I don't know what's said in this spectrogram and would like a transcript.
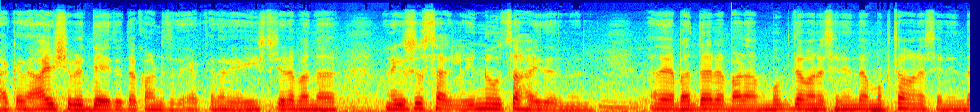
ಯಾಕಂದರೆ ಆಯುಷ್ ವೃದ್ಧಿ ಆಯಿತು ಅಂತ ಕಾಣಿಸ್ತದೆ. ಯಾಕಂದರೆ ಇಷ್ಟು ಜನ ಬಂದ ನನಗೆ ಸುಸ್ತಾಗಲಿಲ್ಲ. ಇನ್ನೂ ಉತ್ಸಾಹ ಇದೆ ನನ್ನಲ್ಲಿ. ಅಂದರೆ ಬಂದವರ ಭಾಳ ಮುಗ್ಧ ಮನಸ್ಸಿನಿಂದ ಮುಕ್ತ ಮನಸ್ಸಿನಿಂದ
